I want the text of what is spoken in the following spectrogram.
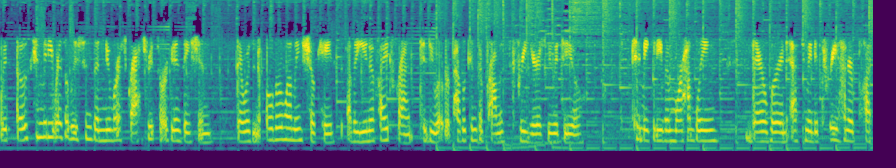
With those committee resolutions and numerous grassroots organizations, there was an overwhelming showcase of a unified front to do what Republicans have promised for years we would do. To make it even more humbling, there were an estimated 300 plus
